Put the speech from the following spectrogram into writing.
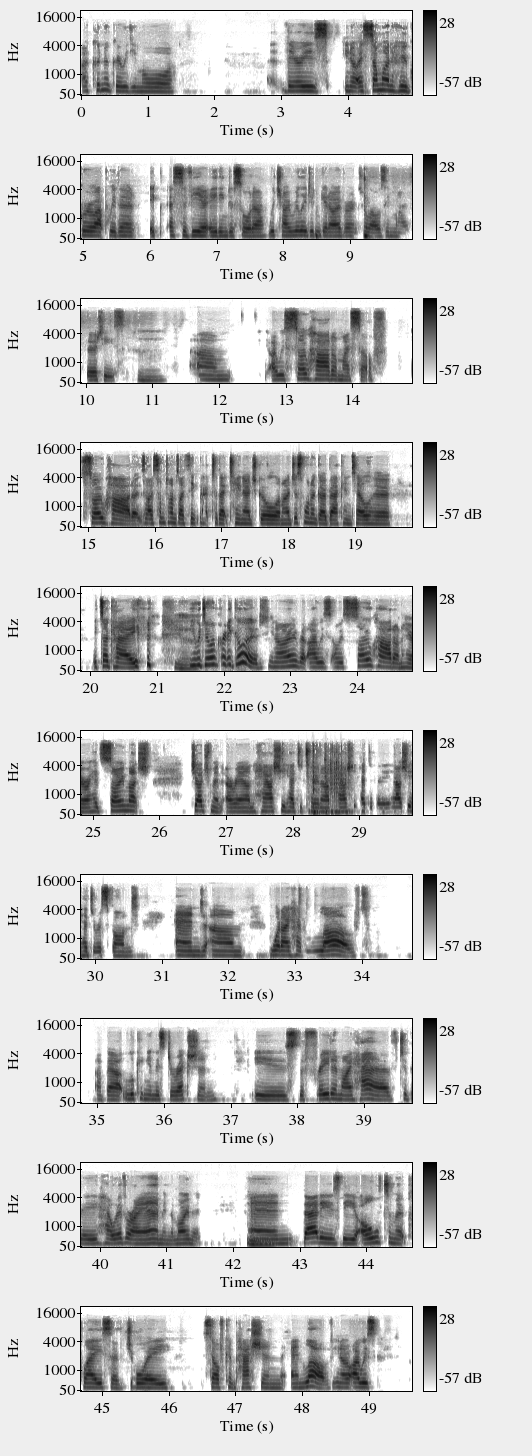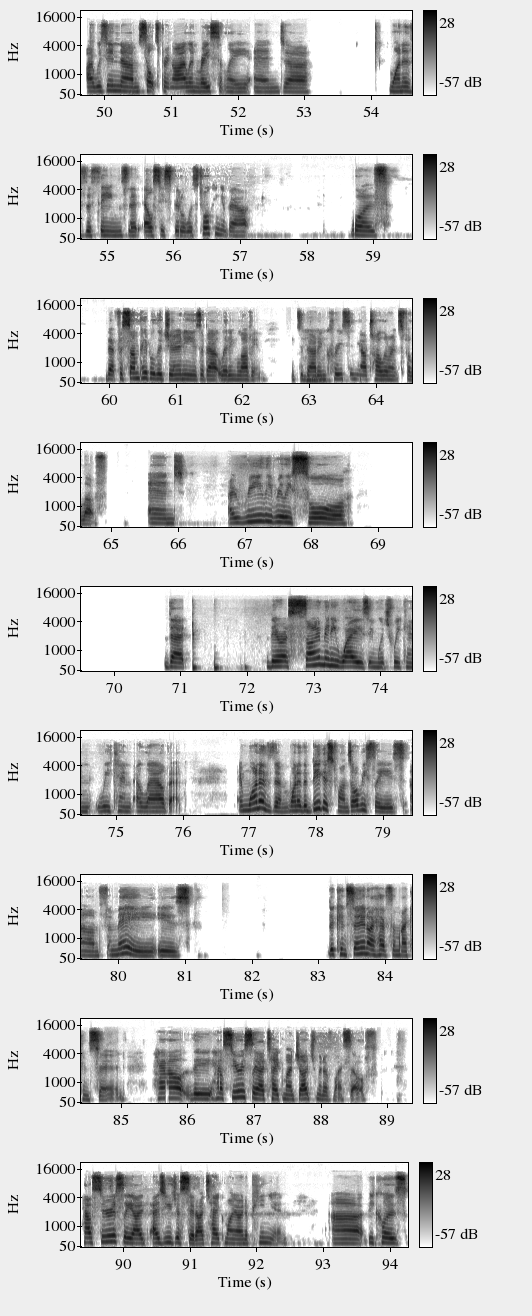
I couldn't agree with you more. There is, you know, as someone who grew up with a a severe eating disorder, which I really didn't get over until I was in my thirties. Mm. Um, I was so hard on myself, so hard. I, sometimes I think back to that teenage girl, and I just want to go back and tell her, "It's okay. Yeah. you were doing pretty good," you know. But I was, I was so hard on her. I had so much judgment around how she had to turn up, how she had to be, how she had to respond. And um, what I have loved about looking in this direction is the freedom I have to be however I am in the moment. Mm. And that is the ultimate place of joy, self compassion, and love. You know, I was. I was in um, Salt Spring Island recently, and uh, one of the things that Elsie Spittle was talking about was that for some people, the journey is about letting love in. It's about mm. increasing our tolerance for love. And I really, really saw that there are so many ways in which we can we can allow that and one of them one of the biggest ones obviously is um, for me is the concern I have for my concern, how the how seriously I take my judgment of myself, how seriously I, as you just said, I take my own opinion, uh, because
